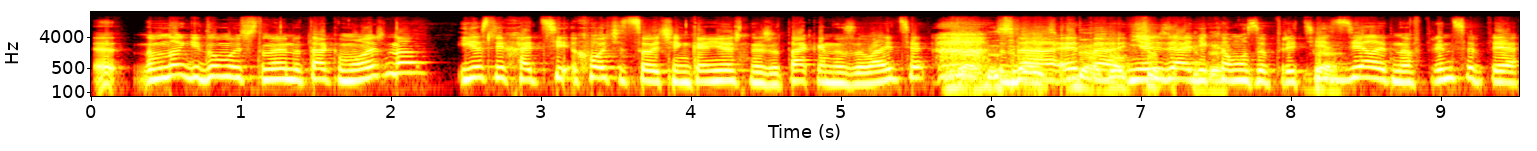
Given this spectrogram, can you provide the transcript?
э, но многие думают, что, наверное, так можно. Если хоти, хочется очень, конечно же, так и называйте. Да, называйте, да это да, нельзя никому да. запретить да. сделать, но в принципе,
